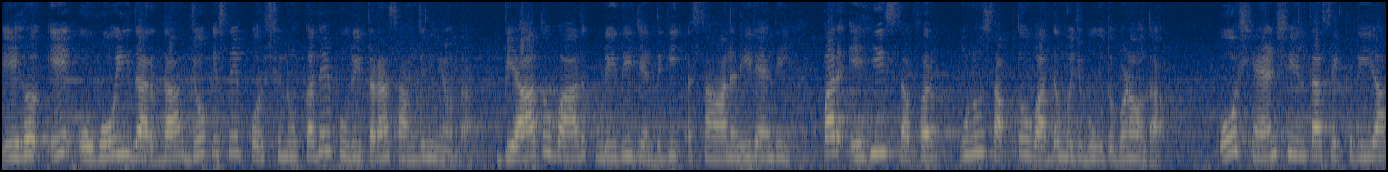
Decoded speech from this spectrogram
ਇਹ ਇਹ ਉਹੋ ਹੀ ਦਰਦ ਆ ਜੋ ਕਿਸੇ ਪੁਰਸ਼ ਨੂੰ ਕਦੇ ਪੂਰੀ ਤਰ੍ਹਾਂ ਸਮਝ ਨਹੀਂ ਆਉਂਦਾ। ਵਿਆਹ ਤੋਂ ਬਾਅਦ ਕੁੜੀ ਦੀ ਜ਼ਿੰਦਗੀ ਆਸਾਨ ਨਹੀਂ ਰਹਿੰਦੀ, ਪਰ ਇਹੀ ਸਫ਼ਰ ਉਹਨੂੰ ਸਭ ਤੋਂ ਵੱਧ ਮਜ਼ਬੂਤ ਬਣਾਉਂਦਾ। ਉਹ ਸਹਿਣਸ਼ੀਲਤਾ ਸਿੱਖਦੀ ਆ,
